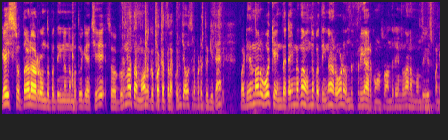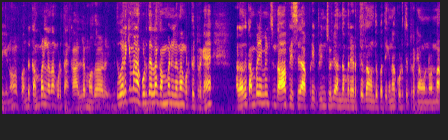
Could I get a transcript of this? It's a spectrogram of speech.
கைஸ் ஸோ தேர்ட் ஆர்டர் வந்து பார்த்தீங்கன்னா நம்ம தூக்கியாச்சு. ஸோ குருநாதா மாலுக்கு பக்கத்தில் கொஞ்சம் அவசரப்பட்டு தூக்கிட்டேன். பட் இருந்தாலும் ஓகே இந்த டைமில் தான் வந்து பார்த்தீங்கன்னா ரோடு வந்து ஃப்ரீயாக இருக்கும். ஸோ அந்த டைமில் தான் நம்ம வந்து யூஸ் பண்ணிக்கணும். இப்போ வந்து கம்பெனியில் தான் கொடுத்தேன். காலைல முதல் இது வரைக்குமே நான் கொடுத்த எல்லாம் கம்பெனியில் தான் கொடுத்துட்ருக்கேன் அதாவது கம்பெனி மீன்ஸ் இந்த ஆஃபீஸ் அப்படி இப்படின்னு சொல்லி அந்த மாதிரி இடத்துக்கு தான் வந்து பார்த்தீங்கன்னா கொடுத்துட்ருக்கேன் ஒன்று ஒன்றா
